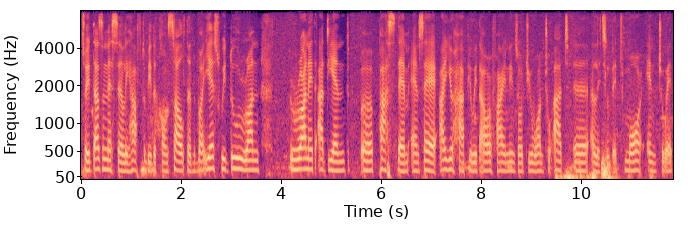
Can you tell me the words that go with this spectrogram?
So it doesn't necessarily have to be the consultant, but yes, we do run run it at the end uh, past them and say, Are you happy with our findings or do you want to add uh, a little bit more into it?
